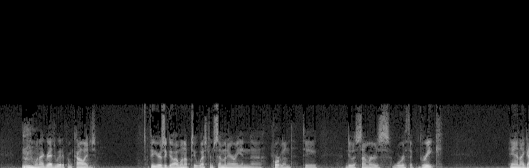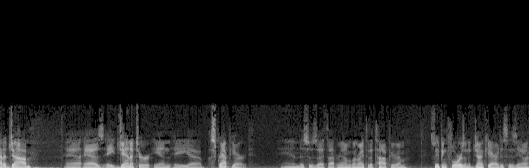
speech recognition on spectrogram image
when I graduated from college few years ago, I went up to Western Seminary in uh, Portland to do a summer's worth of Greek. And I got a job uh, as a janitor in a, uh, scrapyard. And this was, I thought, you know, I'm going right to the top here. I'm sweeping floors in a junkyard. This is, you know,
